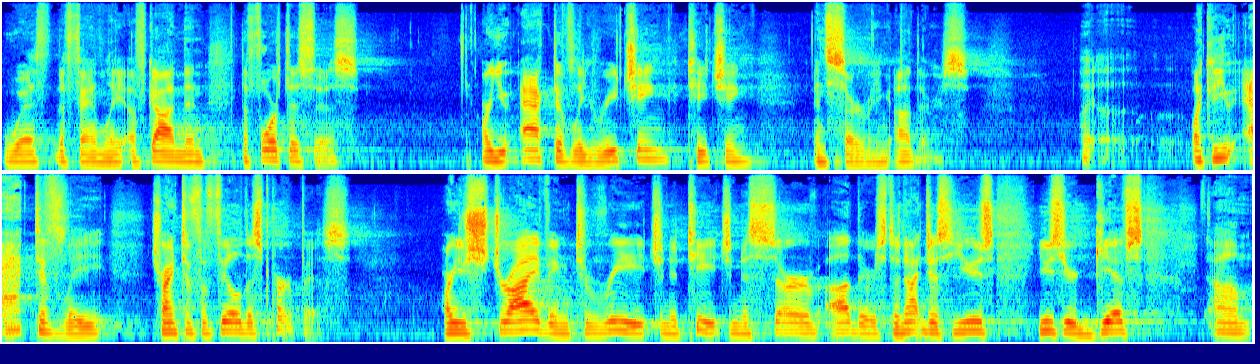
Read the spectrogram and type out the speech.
with the family of God? And then the fourth is this Are you actively reaching, teaching, and serving others? Like, uh, are you actively trying to fulfill this purpose? Are you striving to reach and to teach and to serve others, to not just use, use your gifts um,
